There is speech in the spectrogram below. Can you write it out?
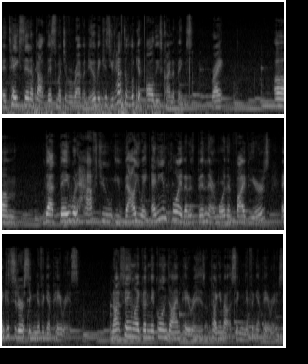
and takes in about this much of a revenue, because you'd have to look at all these kind of things, right? Um, that they would have to evaluate any employee that has been there more than five years and consider a significant pay raise. I'm not saying like a nickel and dime pay raise. I'm talking about a significant pay raise.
